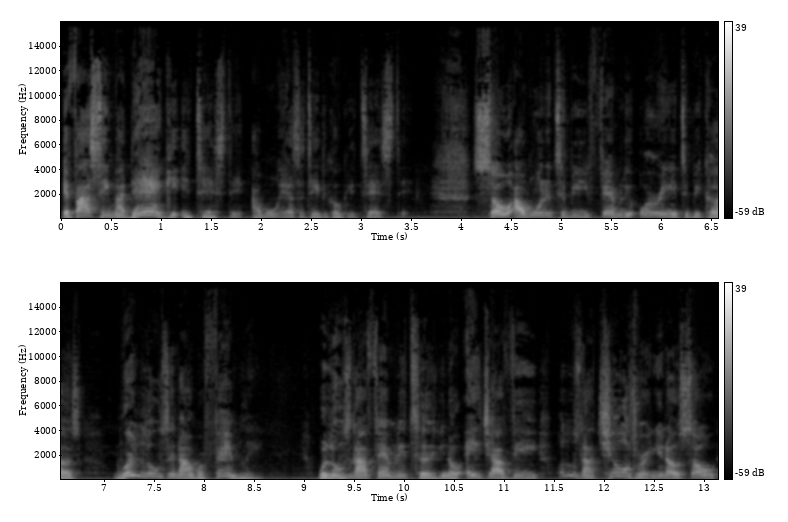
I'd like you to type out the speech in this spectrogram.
If I see my dad getting tested, I won't hesitate to go get tested. So I wanted to be family oriented because we're losing our family. We're losing our family to, you know, HIV. We're losing our children, you know. So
